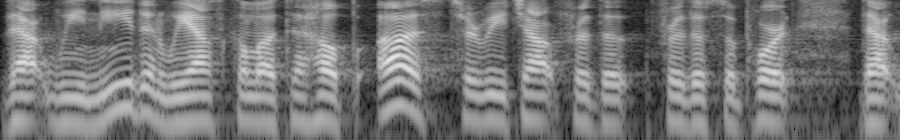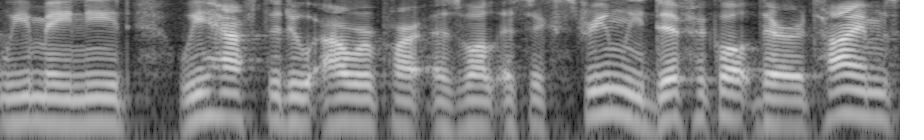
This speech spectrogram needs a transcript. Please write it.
that we need and we ask Allah to help us to reach out for the for the support that we may need. We have to do our part as well. It's extremely difficult. There are times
